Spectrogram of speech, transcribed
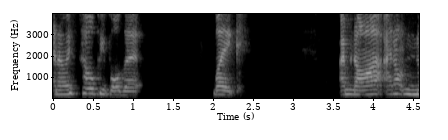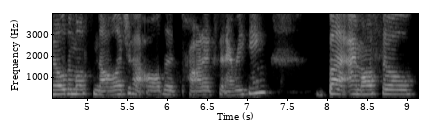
And I always tell people that, like, I'm not, I don't know the most knowledge about all the products and everything, but I'm also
